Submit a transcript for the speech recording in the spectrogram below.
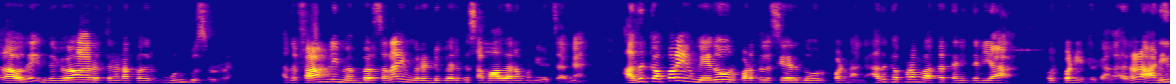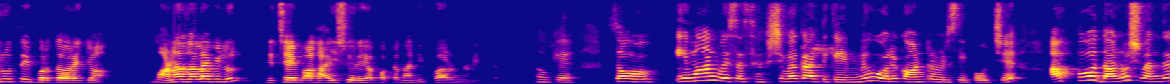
அதாவது இந்த விவாகரத்து நடப்பதற்கு முன்பு சொல்கிறேன் அந்த ஃபேமிலி மெம்பர்ஸ் எல்லாம் இவங்க ரெண்டு பேருக்கும் சமாதானம் பண்ணி வச்சாங்க. அதுக்கப்புறம் இவங்க ஏதோ ஒரு படத்தில் சேர்ந்து ஒர்க் பண்ணாங்க. அதுக்கப்புறம் பார்த்தா தனித்தனியாக ஒர்க் பண்ணிட்டு இருக்காங்க. அதனால அனிருத்தை பொறுத்த வரைக்கும் மனதளவிலும் நிச்சயமாக ஐஸ்வர்யா பக்கம் தான் நிற்பாருன்னு நினைக்கிறேன். ஓகே சோ இமான் வெர்சஸ் சிவகார்த்திகேயன்னு ஒரு கான்ட்ரவர்சி போச்சு. அப்போ தனுஷ் வந்து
